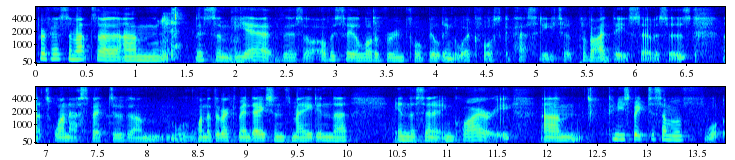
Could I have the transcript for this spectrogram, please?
Professor Mazza, um, there's some, yeah, there's obviously a lot of room for building the workforce capacity to provide these services. That's one aspect of um, one of the recommendations made in the in the Senate inquiry. Um, can you speak to some of what,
